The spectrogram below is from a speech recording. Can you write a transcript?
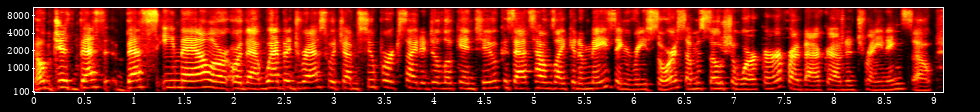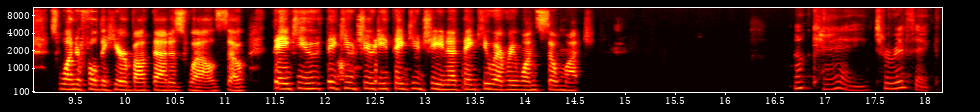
Oh, just Beth, Beth's email or, or that web address, which I'm super excited to look into because that sounds like an amazing resource. I'm a social worker by background and training, so it's wonderful to hear about that as well. So thank you, thank you, Judy, thank you, Gina, thank you everyone so much. Okay, terrific.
